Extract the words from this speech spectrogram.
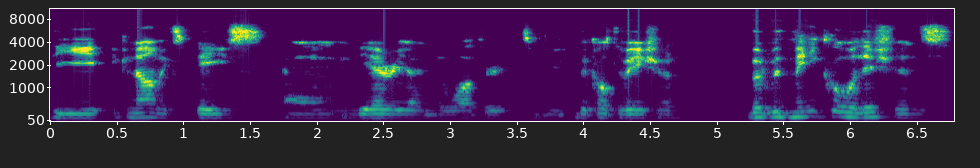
the economic space uh, in the area and the water to do the cultivation. But with many coalitions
